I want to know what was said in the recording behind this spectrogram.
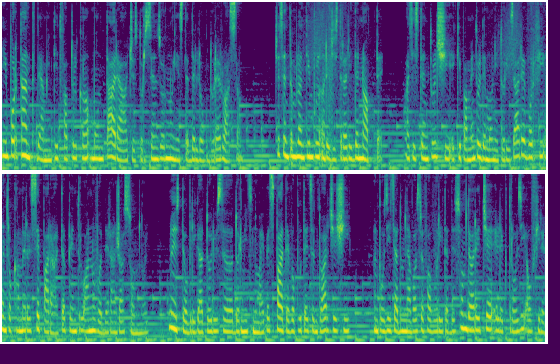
E important de amintit faptul că montarea acestor senzori nu este deloc dureroasă. Ce se întâmplă în timpul înregistrării de noapte? Asistentul și echipamentul de monitorizare vor fi într-o cameră separată pentru a nu vă deranja somnul. Nu este obligatoriu să dormiți numai pe spate, vă puteți întoarce și în poziția dumneavoastră favorită de somn, deoarece electrozii au fire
